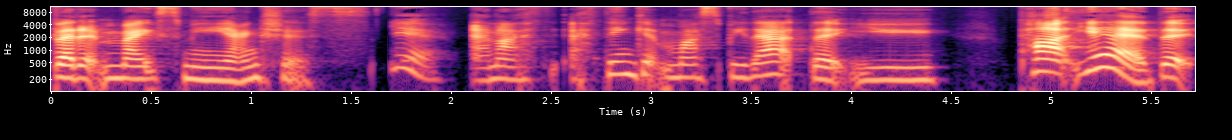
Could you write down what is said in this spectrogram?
but it makes me anxious Yeah. and I, th- I think it must be that that you part yeah that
